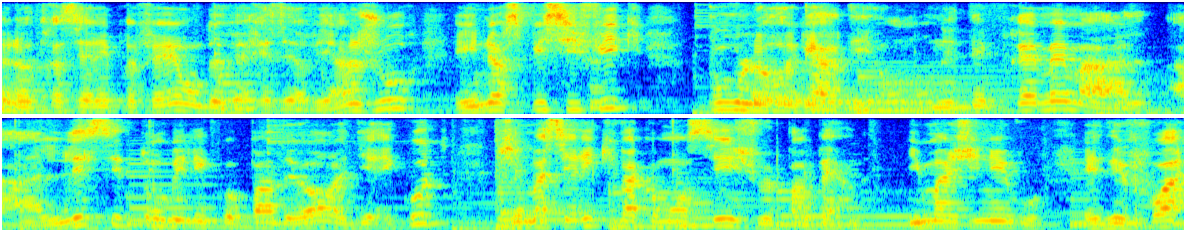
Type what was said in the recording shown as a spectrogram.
de notre série préférée, on devait réserver un jour et une heure spécifique pour le regarder. On était prêt même à, laisser tomber les copains dehors et dire écoute, j'ai ma série qui va commencer, je veux pas perdre. Imaginez-vous. Et des fois,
